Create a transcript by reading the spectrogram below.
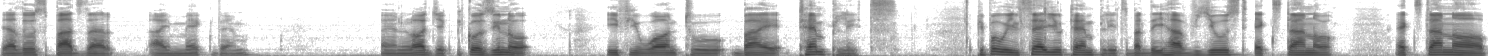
they are those pads that I make them in Logic because you know if you want to buy templates, people will sell you templates, but they have used external external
